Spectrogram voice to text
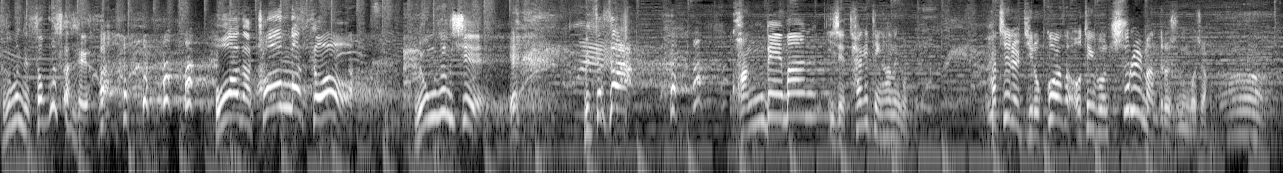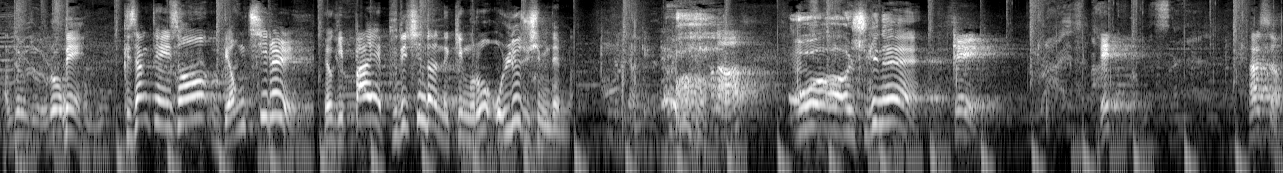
저도 근데 서커스 하세요? 와, 나 처음 봤어! 용승 씨! 미쳤어! 광배만 이제 targeting 하는 겁니다. 하체를 뒤로 꼬아서 어떻게 보면 추를 만들어주는 거죠. 안정적으로? 네. 그 상태에서 명치를 여기 바에 부딪힌다는 느낌으로 올려주시면 됩니다. 하나, 우와, 죽이네. 셋, 넷, 다섯,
